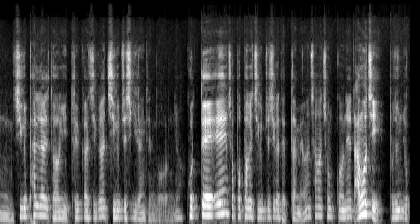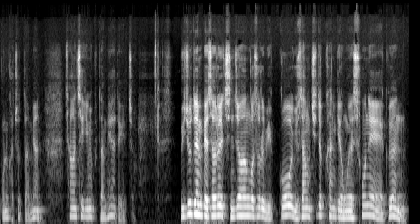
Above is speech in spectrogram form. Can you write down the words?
음, 지급할 날 더하기 이틀까지가 지급 제시 기간이 되는 거거든요. 그때에 적법하게 지급 제시가 됐다면 상한청권의 나머지 보존 요건을 갖췄다면 상한 책임을 부담해야 되겠죠. 위조된 배설을 진정한 것으로 믿고 유상 취득한 경우의 손해액은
